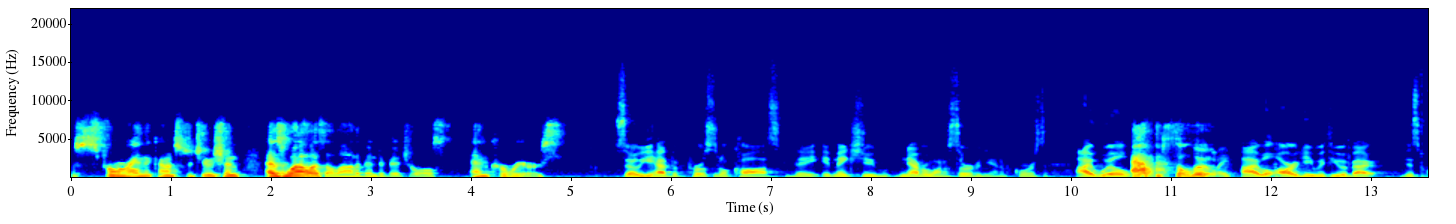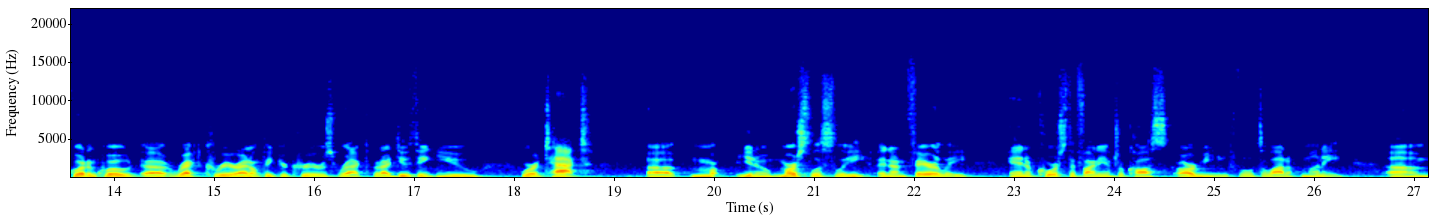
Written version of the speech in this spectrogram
destroying the Constitution as well as a lot of individuals and careers. So you have the personal cost. They it makes you never want to serve again, of course. I will absolutely. I will argue with you about this quote unquote uh, wrecked career. I don't think your career is wrecked, but I do think you were attacked uh, you know, mercilessly and unfairly. And of course, the financial costs are meaningful. It's a lot of money. Um,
